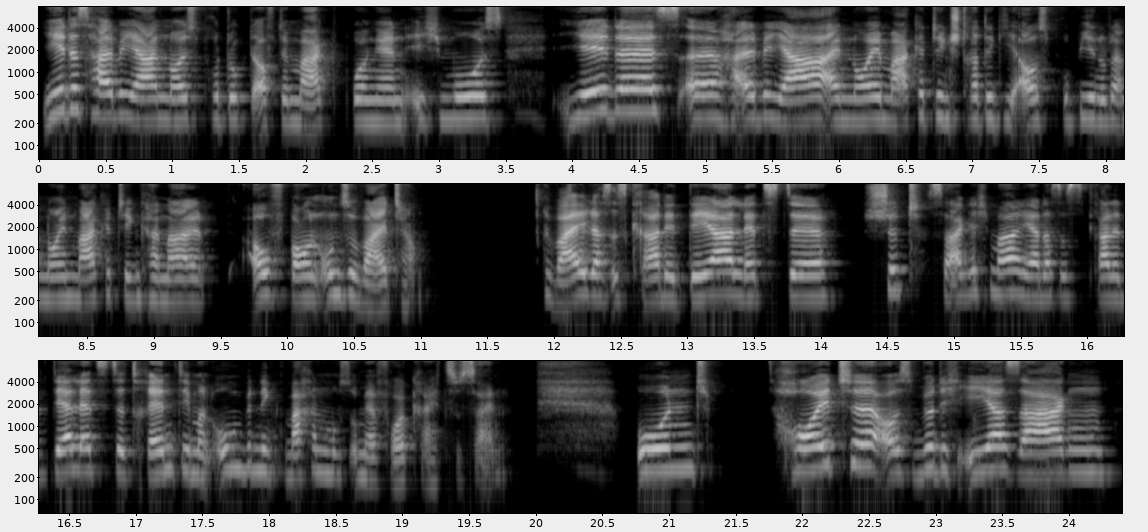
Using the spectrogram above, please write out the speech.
jedes halbe Jahr ein neues Produkt auf den Markt bringen, ich muss jedes äh, halbe Jahr eine neue Marketingstrategie ausprobieren oder einen neuen Marketingkanal aufbauen und so weiter. Weil das ist gerade der letzte Shit, sage ich mal. Ja, das ist gerade der letzte Trend, den man unbedingt machen muss, um erfolgreich zu sein. Und heute aus würde ich eher sagen,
